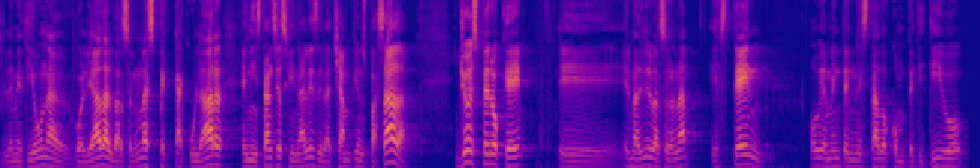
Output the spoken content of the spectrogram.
Le metió una goleada al Barcelona espectacular en instancias finales de la Champions pasada. Yo espero que eh, el Madrid y el Barcelona estén obviamente en un estado competitivo,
